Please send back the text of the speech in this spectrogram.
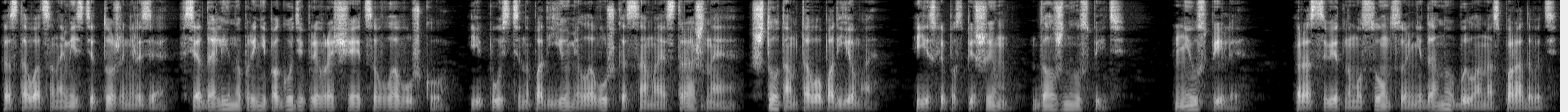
Оставаться на месте тоже нельзя. Вся долина при непогоде превращается в ловушку. И пусть на подъеме ловушка самая страшная, что там того подъема? Если поспешим, должны успеть. Не успели. Рассветному солнцу не дано было нас порадовать.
